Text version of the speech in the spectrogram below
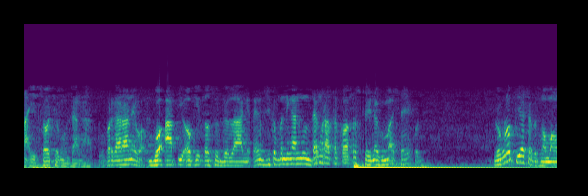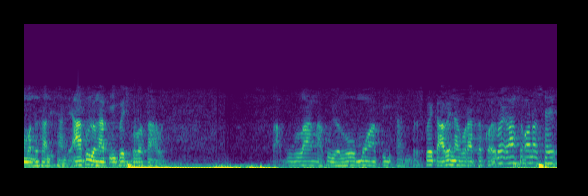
Nah iso aja ngundang aku. Perkara ini kok, mbok api o kita sudah langit. Yang kepentingan ngundang ora teko terus dene guma saya pun. Lho kalau biasa terus ngomong-ngomong santai-santai. Aku lo ngapi iku 10 tahun. Tak pulang aku ya lomo apian. Terus kowe kawin aku ora teko, kowe langsung ana saya.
